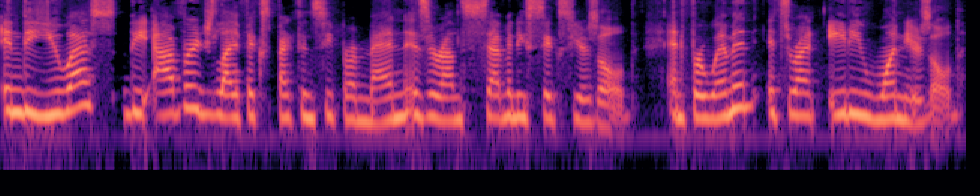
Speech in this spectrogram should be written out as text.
In the US, the average life expectancy for men is around 76 years old, and for women, it's around 81 years old.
